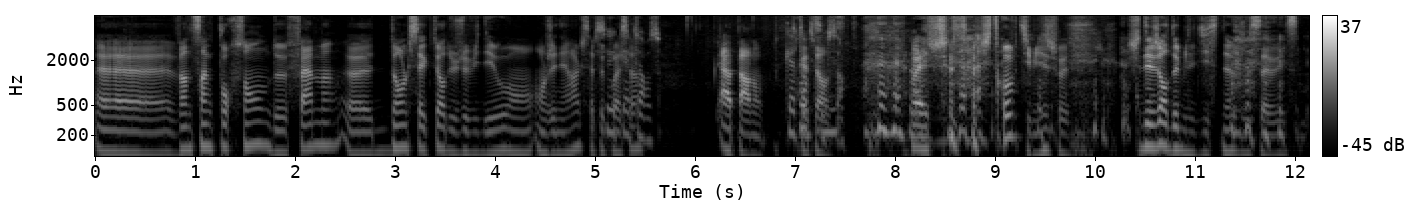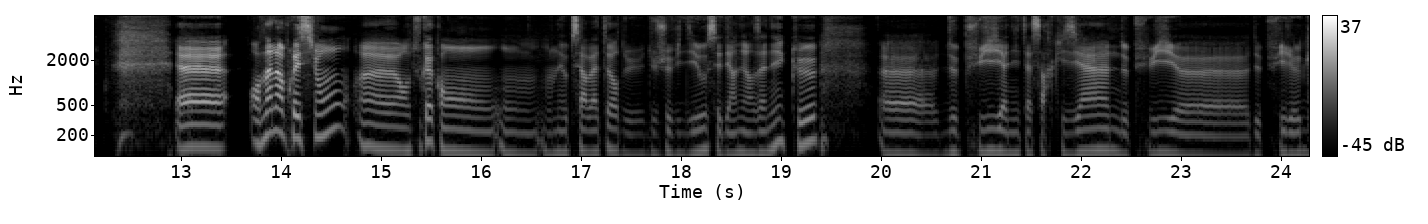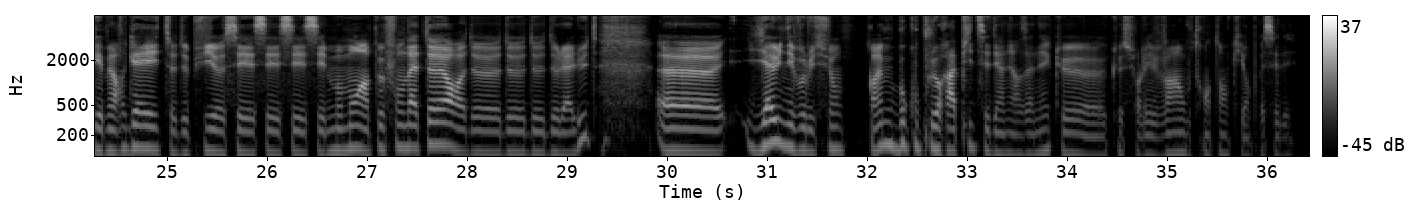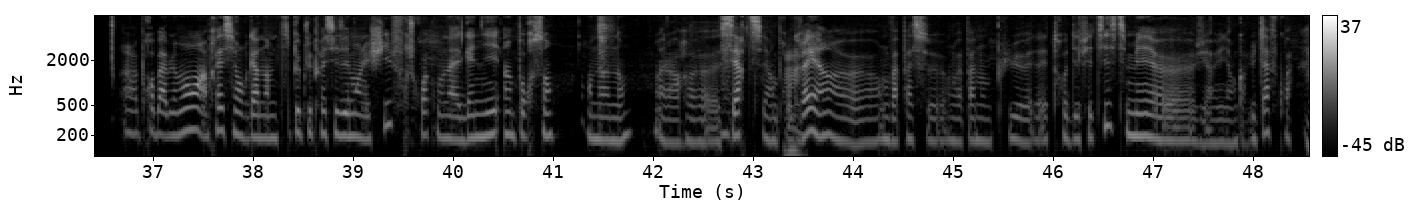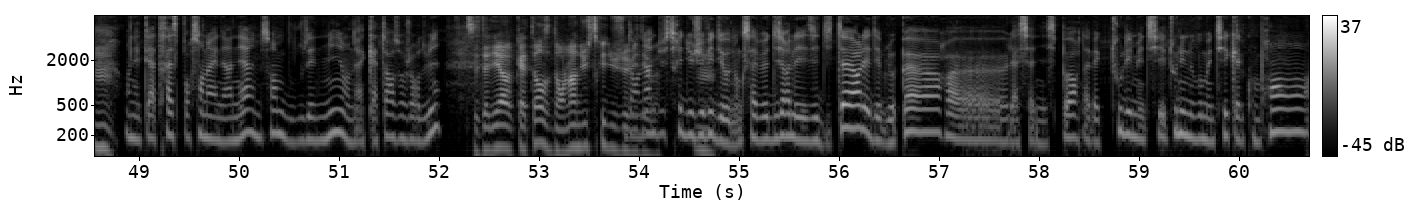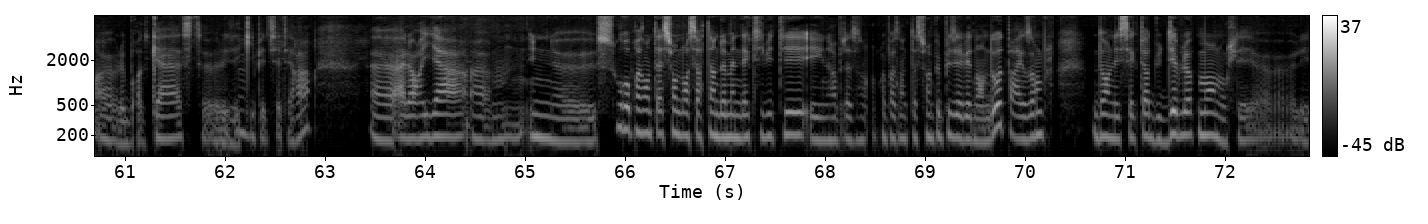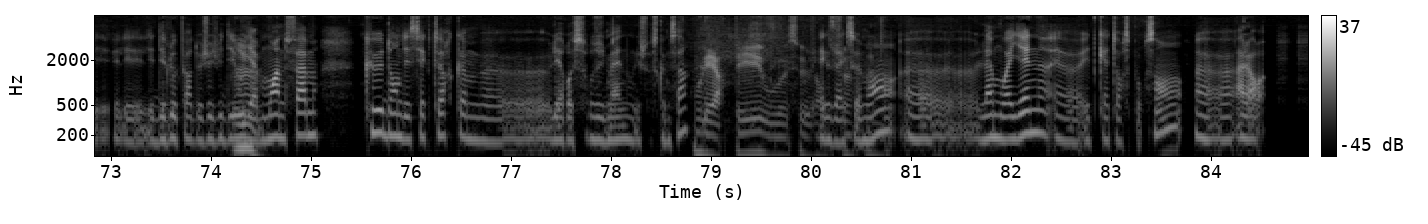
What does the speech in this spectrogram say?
25% euh, de femmes dans le secteur du jeu vidéo en, général. Ça fait quoi 14. ça ah, pardon. 14. ouais, je, suis trop optimiste. Je, je, suis déjà en 2019, vous savez. Euh, on a l'impression, euh, en tout cas quand on, est observateur du, jeu vidéo ces dernières années, que euh, depuis Anita Sarkeesian, depuis, euh, le Gamergate, depuis ces, moments un peu fondateurs de, de la lutte, il y a une évolution quand même beaucoup plus rapide ces dernières années que, que sur les 20 ou 30 ans qui ont précédé. probablement. Après, si on regarde un petit peu plus précisément les chiffres, je crois qu'on a gagné 1% en un an. Alors euh, certes, c'est un progrès, hein, euh, on va pas on va pas non plus euh, être défaitiste, mais il y a encore du taf quoi. Hmm. On était à 13% l'année dernière, il me semble, 12,5, on est à 14 aujourd'hui. C'est-à-dire 14 dans l'industrie du jeu vidéo. Dans l'industrie du jeu hmm. vidéo, donc ça veut dire les éditeurs, les développeurs, la scène e-sport avec tous les métiers, tous les nouveaux métiers qu'elle comprend, le broadcast, les hmm. équipes, etc. Euh, alors il y a euh, une sous-représentation dans certains domaines d'activité et une représentation un peu plus élevée dans d'autres. Par exemple, dans les secteurs du développement, donc les, euh, développeurs de jeux vidéo, il y a hmm. moins de femmes que dans des secteurs comme les ressources humaines ou les choses comme ça. Ou les RP ou ce genre Exactement. de choses. la moyenne est de 14%. alors,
